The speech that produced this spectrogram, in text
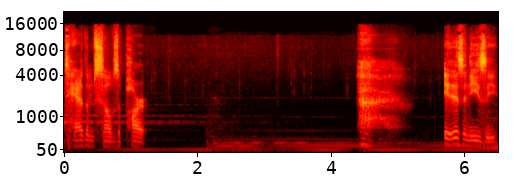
tear themselves apart, it isn't easy.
